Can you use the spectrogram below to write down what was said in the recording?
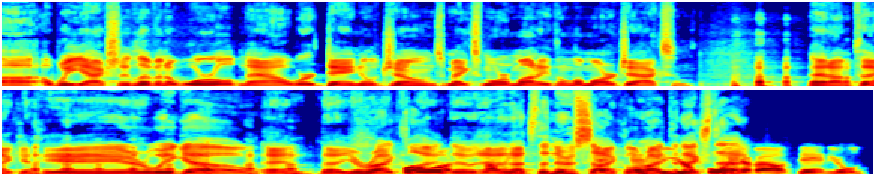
uh, we actually live in a world now where Daniel Jones makes more money than Lamar Jackson, and I'm thinking, here we go. And uh, you're right, Clay. Well, look, uh, mean, that's the news cycle, and, right? And the next point day. about Daniel.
